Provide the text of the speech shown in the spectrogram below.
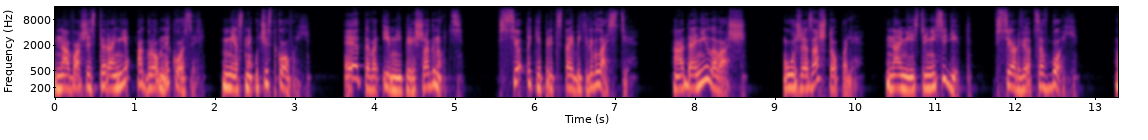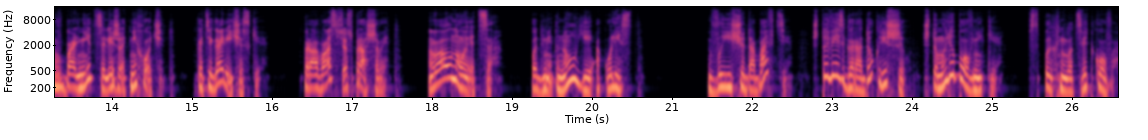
На вашей стороне огромный козырь, местный участковый. Этого им не перешагнуть. все таки представитель власти. А Данила ваш уже заштопали. На месте не сидит. Все рвется в бой. В больнице лежать не хочет. Категорически. Про вас все спрашивает. Волнуется. Подмигнул ей окулист. Вы еще добавьте, что весь городок решил, что мы любовники. Вспыхнула Цветкова.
